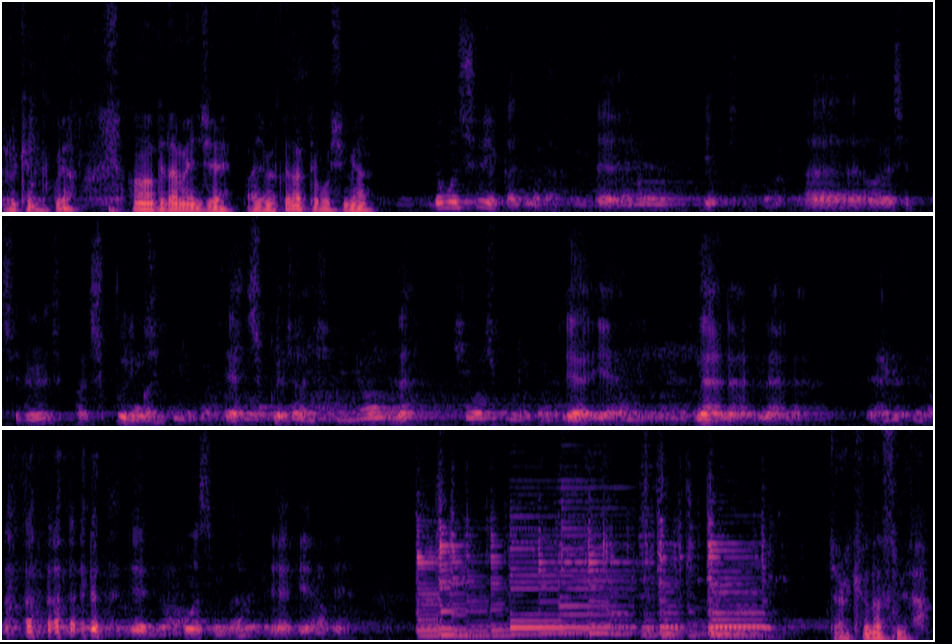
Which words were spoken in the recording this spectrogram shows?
이렇게 됐고요. 어, 그 다음에 이제 마지막에 끝날 때 보시면 이번 수요일까지입니다. 예. 예. 에, 오늘 17일, 18, 19일인가요? 예, 19일까지. 2022년 네. 10월 19일까지 예, 예. 네, 네, 네, 네. 네, 알겠습니다. 예, 고맙습니다. 예, 예, 예. 자, 이렇게 끝났습니다.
